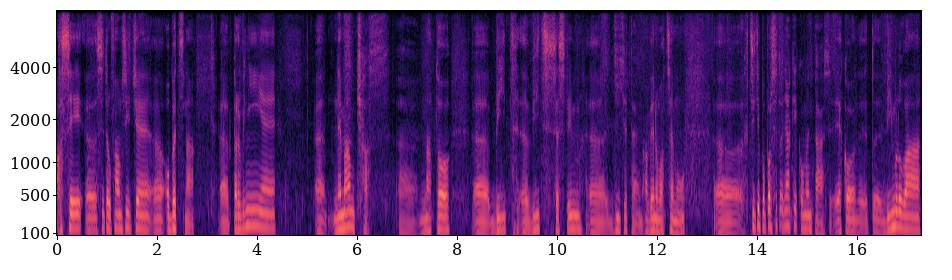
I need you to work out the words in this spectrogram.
Asi eh, si troufám říct, že eh, obecná. První je, nemám čas na to být víc se svým dítětem a věnovat se mu. Chci tě poprosit o nějaký komentář, jako výmluva,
